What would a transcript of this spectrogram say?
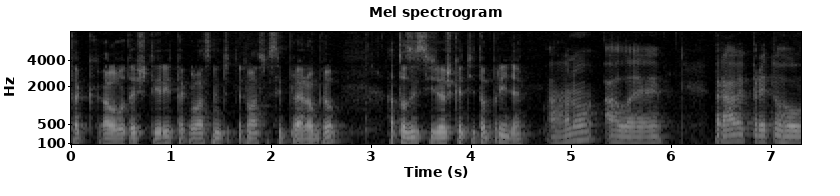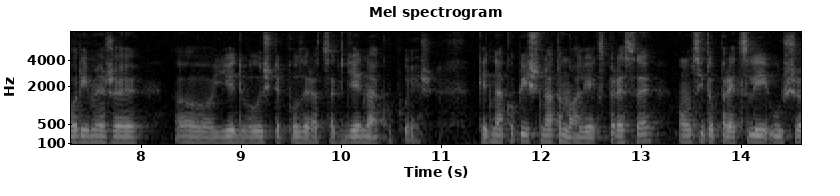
tak, alebo tie 4, tak vlastne, vlastne si prerobil. A to zistíš až keď ti to príde. Áno, ale práve preto hovoríme, že je dôležité pozerať sa, kde nakupuješ keď nakúpíš na tom AliExpresse, on si to preclí už e,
